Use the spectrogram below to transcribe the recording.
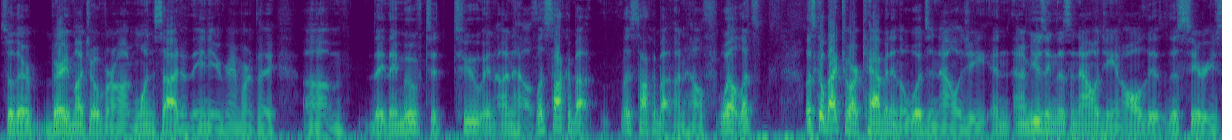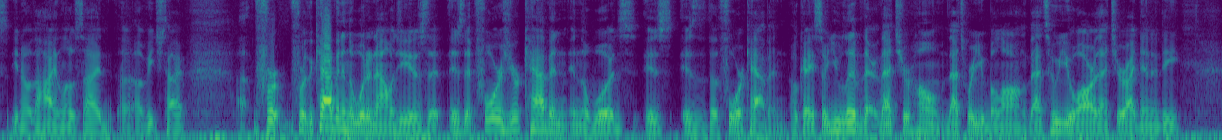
so they're very much over on one side of the enneagram, aren't they? Um, they they move to two in unhealth. Let's talk about let's talk about unhealth. Well, let's let's go back to our cabin in the woods analogy, and, and I'm using this analogy in all this, this series. You know, the high and low side uh, of each type for for the cabin in the wood analogy is that is that fours your cabin in the woods is is the four cabin okay? So you live there. That's your home. That's where you belong. That's who you are. That's your identity.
